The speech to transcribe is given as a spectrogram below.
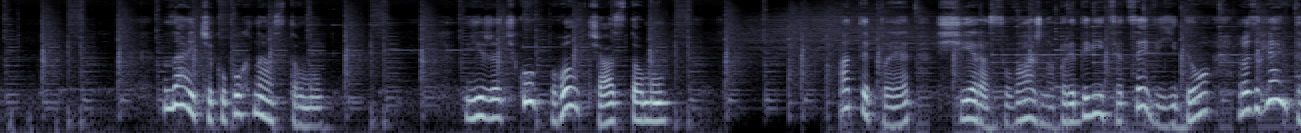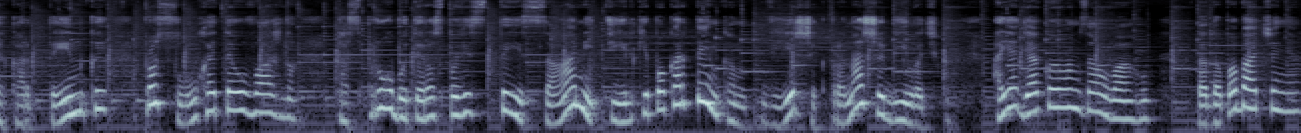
зайчику пухнастому, їжачку голчастому. А тепер ще раз уважно передивіться це відео, розгляньте картинки, прослухайте уважно та спробуйте розповісти самі тільки по картинкам віршик про нашу білочку. А я дякую вам за увагу та до побачення!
